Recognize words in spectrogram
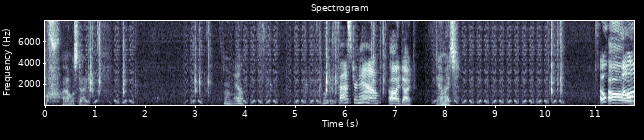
Oof, I almost died. Oh no. A little bit faster now. Oh, I died. Damn it. Oh, Oh.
